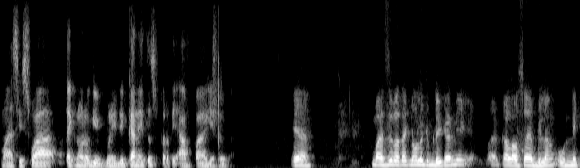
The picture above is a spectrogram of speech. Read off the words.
mahasiswa teknologi pendidikan itu seperti apa gitu Pak? Ya, mahasiswa teknologi pendidikan ini kalau saya bilang unik,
